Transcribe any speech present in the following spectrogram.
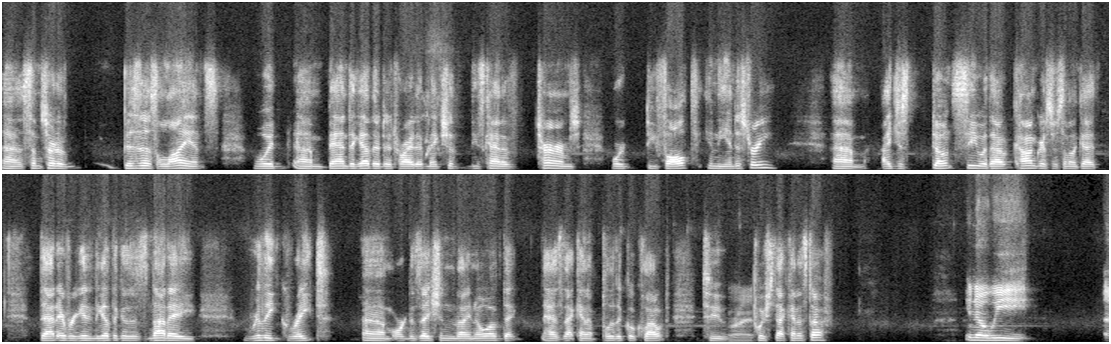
uh, some sort of business alliance would um, band together to try to make sure these kind of terms were default in the industry. Um, I just don't see without Congress or something like that that ever getting together because it's not a really great um, organization that I know of that has that kind of political clout to right. push that kind of stuff. You know, we uh,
